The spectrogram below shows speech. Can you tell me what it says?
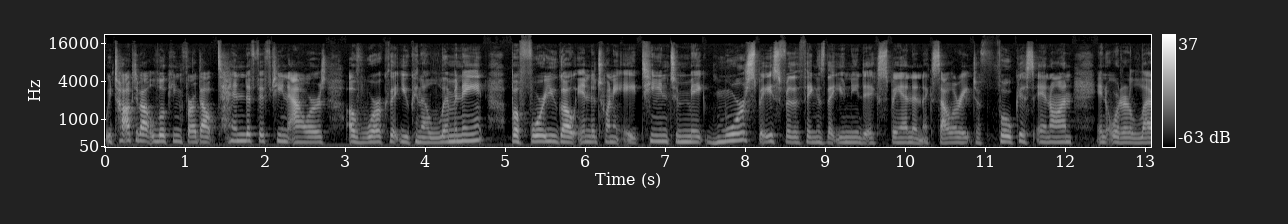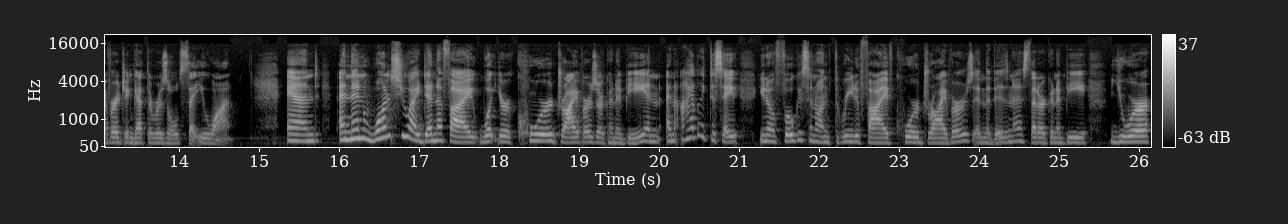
We talked about looking for about 10 to 15 hours of work that you can eliminate before you go into 2018 to make more space for the things that you need to expand and accelerate to focus in on in order to leverage and get the results that you want and and then once you identify what your core drivers are going to be and and i like to say you know focusing on three to five core drivers in the business that are going to be your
